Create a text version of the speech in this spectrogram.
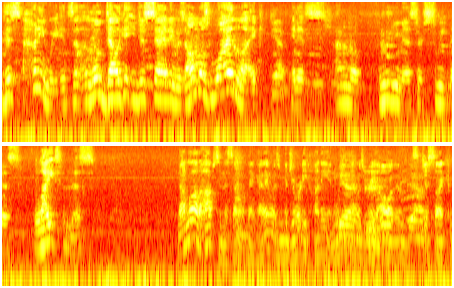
this honey wheat. It's a, a little delicate. You just said it was almost wine-like, Yep. and it's I don't know fruitiness or sweetness, lightness. Not a lot of hops in this, I don't think. I think it was majority honey and wheat. Yeah. That was really all. It was Yeah. just like a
